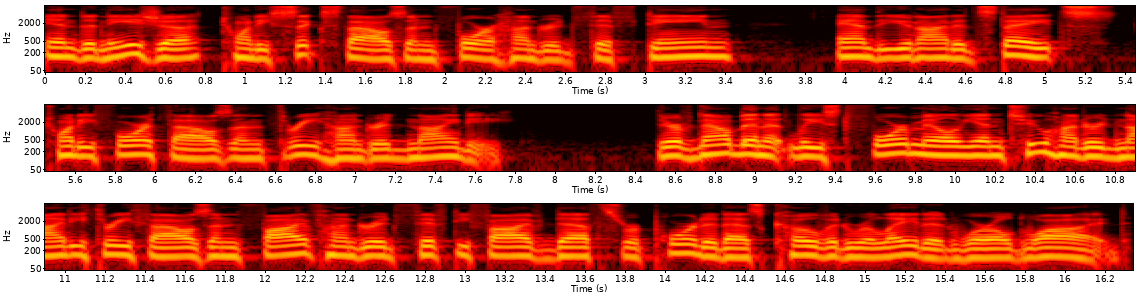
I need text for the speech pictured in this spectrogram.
Indonesia 26,415, and the United States 24,390. There have now been at least 4,293,555 deaths reported as COVID related worldwide.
